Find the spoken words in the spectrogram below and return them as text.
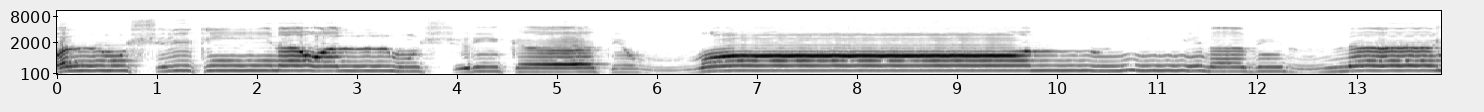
والمشركين والمشركات الظانين بالله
